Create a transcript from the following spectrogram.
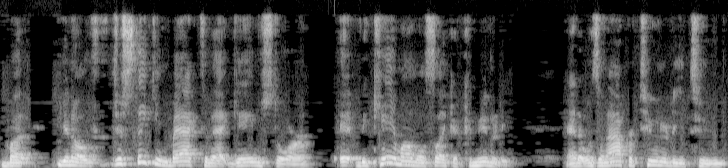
but you know, just thinking back to that game store, it became almost like a community. And it was an opportunity to,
